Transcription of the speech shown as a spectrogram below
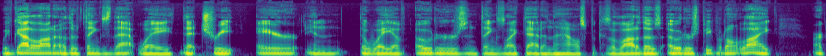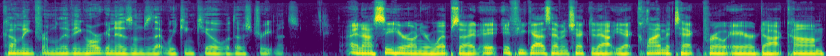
we've got a lot of other things that way that treat air in the way of odors and things like that in the house because a lot of those odors people don't like are coming from living organisms that we can kill with those treatments. And I see here on your website, if you guys haven't checked it out yet, climatechproair.com.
